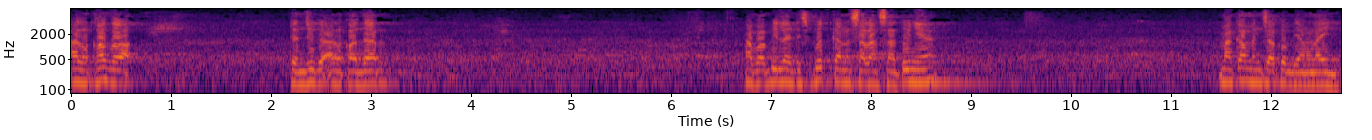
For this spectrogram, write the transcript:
Al-qadha dan juga al-qadar apabila disebutkan salah satunya maka mencakup yang lain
